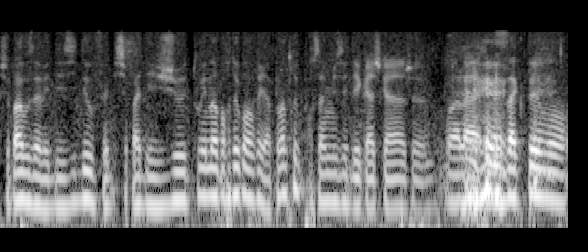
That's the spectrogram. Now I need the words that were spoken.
Je sais pas, vous avez des idées, vous faites, je sais pas, des jeux, tout et n'importe quoi. En vrai, il y a plein de trucs pour s'amuser. des cache-cache. euh. Voilà, exactement.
